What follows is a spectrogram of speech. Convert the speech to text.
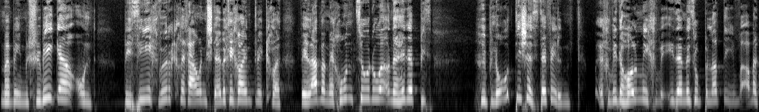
man beim Schweigen und bei sich wirklich auch eine Stärke kann entwickeln kann. Weil eben, man kommt zur Ruhe und er hat etwas Hypnotisches, der Film. Ich wiederhole mich in diesen Superlativen, aber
